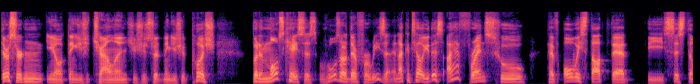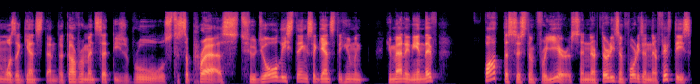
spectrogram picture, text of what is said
There are certain, you know, things you should challenge, you should certain things you should push. But in most cases, rules are there for a reason. And I can tell you this, I have friends who have always thought that the system was against them. The government set these rules to suppress, to do all these things against the human humanity. And they've fought the system for years in their 30s and 40s and their 50s.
